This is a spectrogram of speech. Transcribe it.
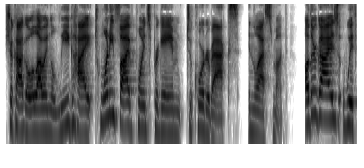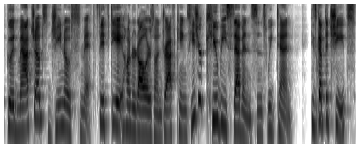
Chicago allowing a league high 25 points per game to quarterbacks in the last month. Other guys with good matchups, Geno Smith, $5,800 on DraftKings. He's your QB7 since week 10. He's got the Chiefs,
